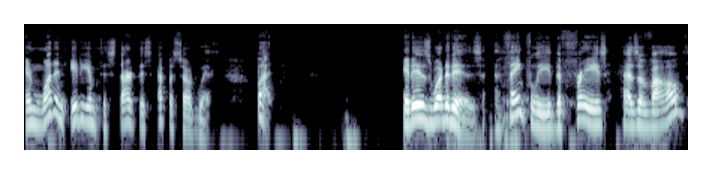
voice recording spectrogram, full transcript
And what an idiom to start this episode with. But it is what it is. Thankfully, the phrase has evolved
